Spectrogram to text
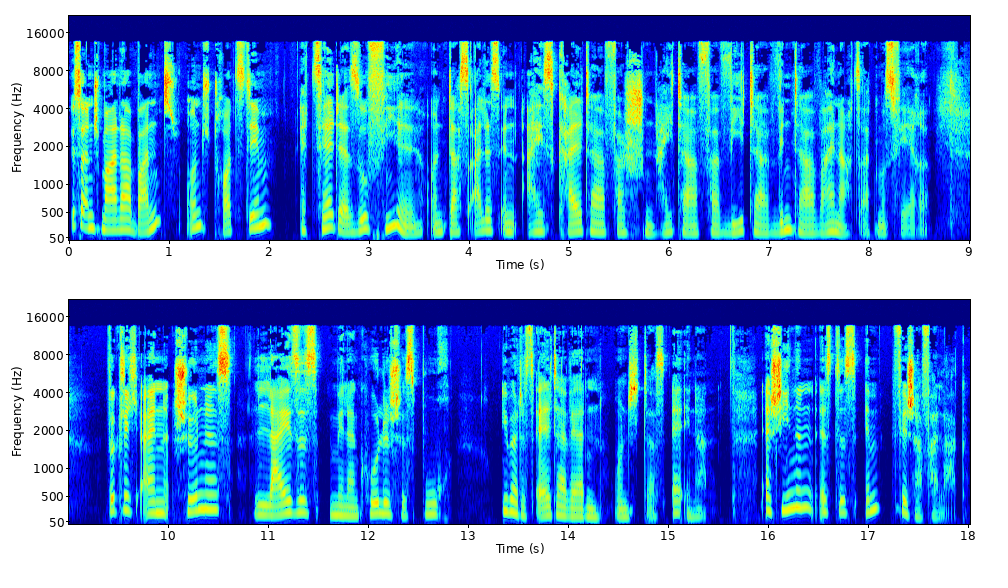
ist ein schmaler Band und trotzdem erzählt er so viel und das alles in eiskalter, verschneiter, verwehter Winter-Weihnachtsatmosphäre. Wirklich ein schönes, leises, melancholisches Buch über das Älterwerden und das Erinnern. Erschienen ist es im Fischer Verlag.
